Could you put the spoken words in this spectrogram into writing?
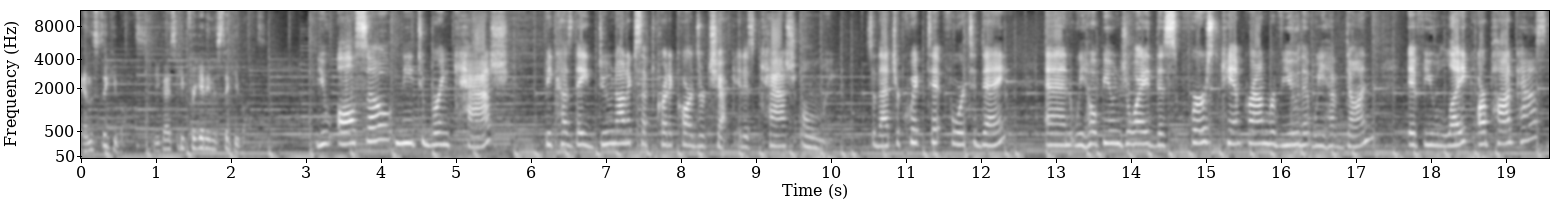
And the sticky buns. You guys keep forgetting the sticky buns. You also need to bring cash because they do not accept credit cards or check. It is cash only. So that's your quick tip for today. And we hope you enjoyed this first campground review that we have done. If you like our podcast,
